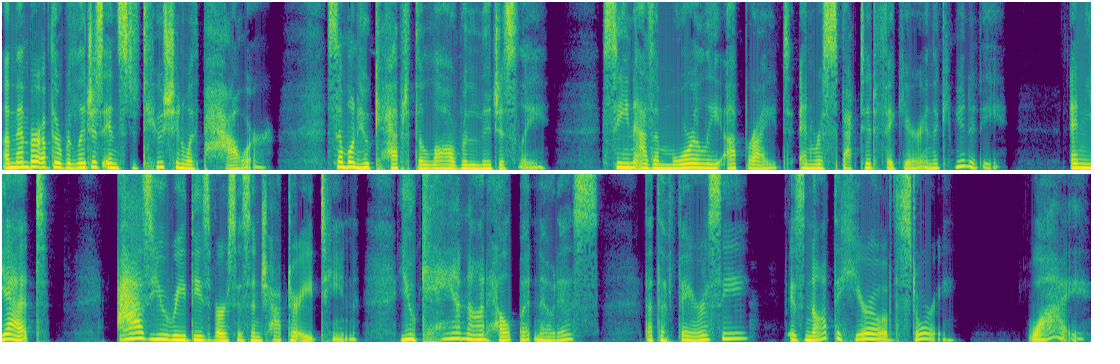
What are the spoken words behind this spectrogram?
a member of the religious institution with power, someone who kept the law religiously, seen as a morally upright and respected figure in the community. And yet, as you read these verses in chapter 18, you cannot help but notice that the Pharisee is not the hero of the story. Why?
